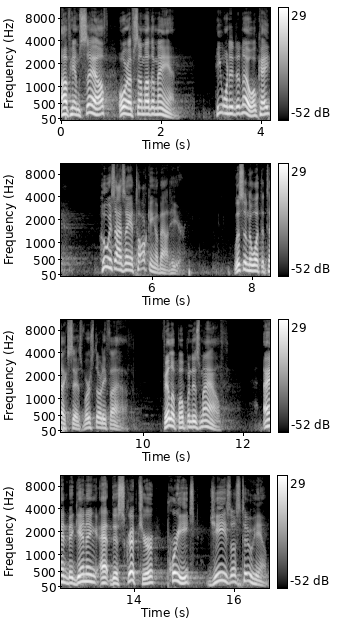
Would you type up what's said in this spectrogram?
Of himself or of some other man? He wanted to know, okay, who is Isaiah talking about here? Listen to what the text says, verse 35. Philip opened his mouth and beginning at this scripture, preached Jesus to him.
